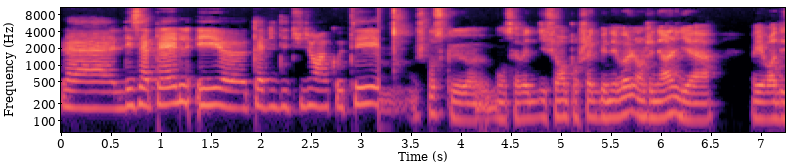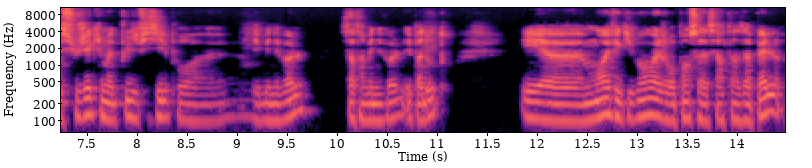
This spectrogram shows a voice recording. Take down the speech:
la, les appels et ta vie d'étudiant à côté Je pense que bon ça va être différent pour chaque bénévole. En général, il y a il va y avoir des sujets qui vont être plus difficiles pour les bénévoles, certains bénévoles et pas d'autres. Et euh, moi, effectivement, ouais, je repense à certains appels,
